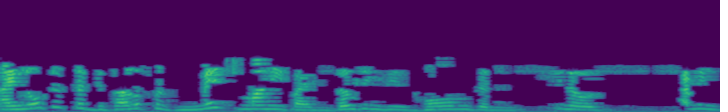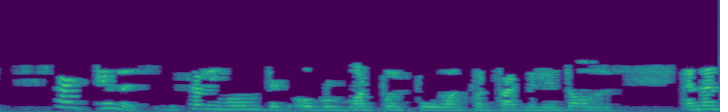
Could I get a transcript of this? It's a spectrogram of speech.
I noticed that developers make money by building these homes, and you know, I mean, guys kill it. We're selling homes at over 1.4, 1.5 million dollars, and then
